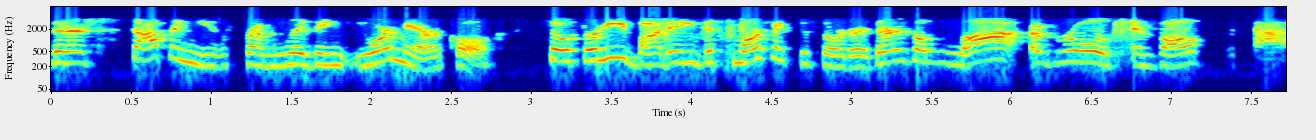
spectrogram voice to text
that are stopping you from living your miracle. So for me, body dysmorphic disorder, there's a lot of rules involved with that.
